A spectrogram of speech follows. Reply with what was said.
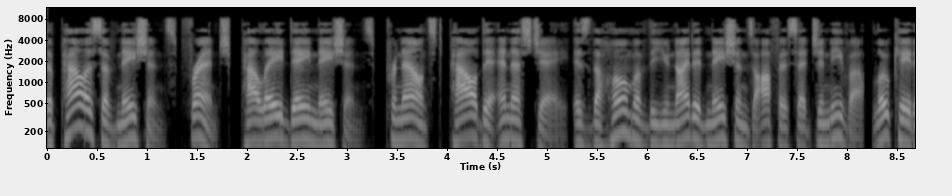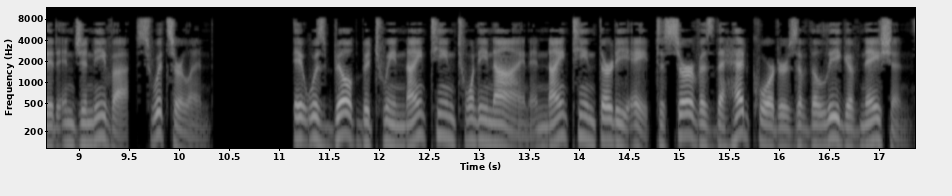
The Palace of Nations French, Palais des Nations, pronounced Pal de NSJ is the home of the United Nations Office at Geneva, located in Geneva, Switzerland. It was built between 1929 and 1938 to serve as the headquarters of the League of Nations.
